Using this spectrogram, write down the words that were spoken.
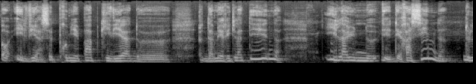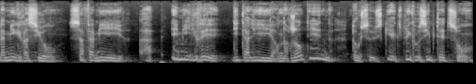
Bon, il vient, c'est le premier pape qui vient d'Amérique latine. Il a une, des, racines de la migration. Sa famille a émigré d'Italie en Argentine, donc ce qui explique aussi peut-être son,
